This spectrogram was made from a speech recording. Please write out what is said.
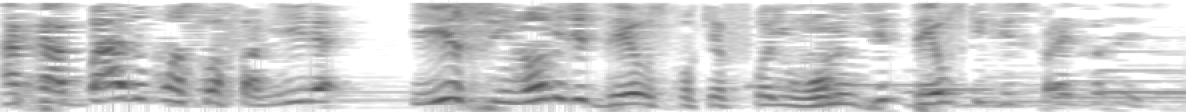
acabado com a sua família e isso em nome de Deus, porque foi um homem de Deus que disse para ele fazer isso.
